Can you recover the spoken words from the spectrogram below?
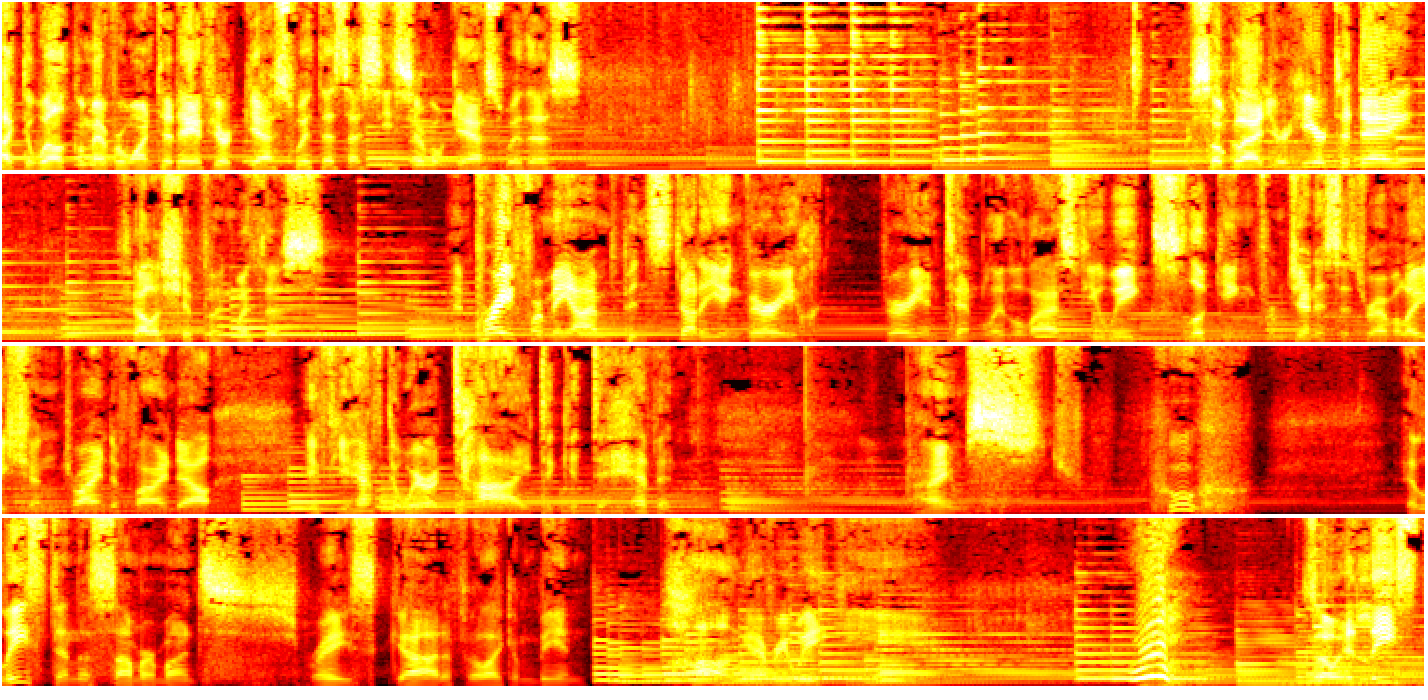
like to welcome everyone today. If you're guests with us, I see several guests with us. We're so glad you're here today, fellowshipping with us. And pray for me. I've been studying very, very intently the last few weeks, looking from Genesis to Revelation, trying to find out if you have to wear a tie to get to heaven. I am, whew, at least in the summer months. Praise God. I feel like I'm being hung every week. Yeah. Woo! So at least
